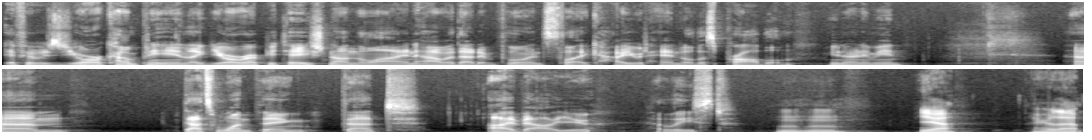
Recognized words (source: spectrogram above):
if it was your company and like your reputation on the line, how would that influence like how you would handle this problem? You know what I mean? Um, that's one thing that I value at least. Yeah, I hear that.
